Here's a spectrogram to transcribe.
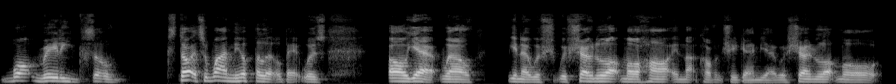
what really sort of started to wind me up a little bit was, oh yeah, well, you know, we've we've shown a lot more heart in that Coventry game. Yeah, we've shown a lot more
